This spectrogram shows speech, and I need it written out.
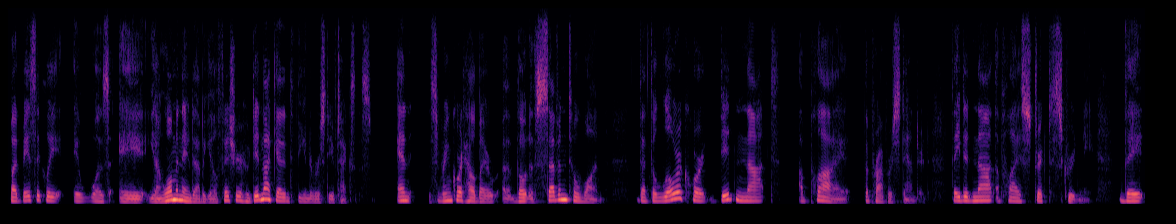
But basically, it was a young woman named Abigail Fisher who did not get into the University of Texas. And the Supreme Court held by a, a vote of seven to one that the lower court did not apply the proper standard. They did not apply strict scrutiny. They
